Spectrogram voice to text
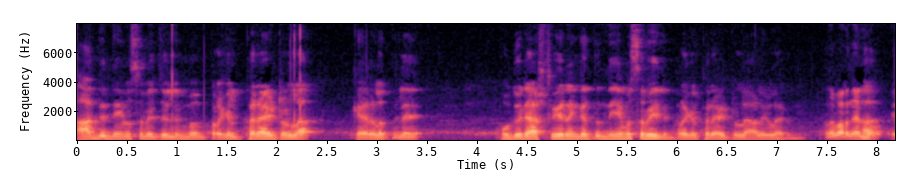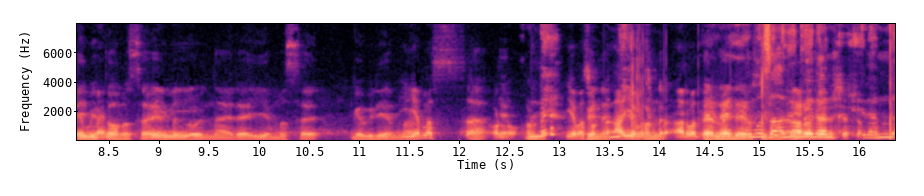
ആദ്യ നിയമസഭയിൽ ചെല്ലുമ്പം പ്രഗത്ഭരായിട്ടുള്ള കേരളത്തിലെ പൊതു രാഷ്ട്രീയ രംഗത്ത് നിയമസഭയിലും പ്രഗത്ഭരായിട്ടുള്ള ആളുകളായിരുന്നു. അത് പറഞ്ഞല്ലോ T V Thomas M N Govind Nair E M S Gauri രണ്ട്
